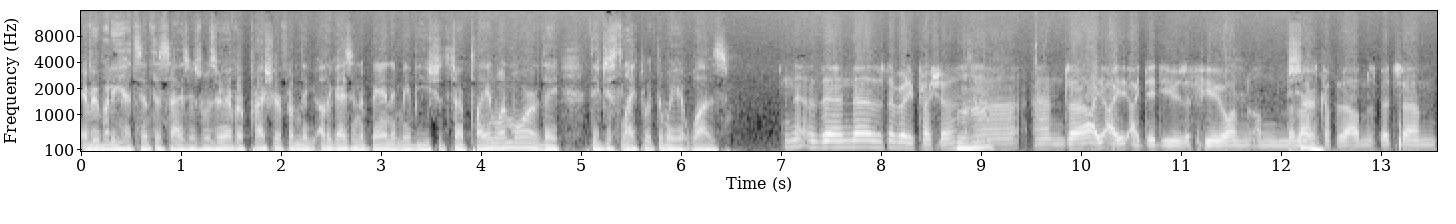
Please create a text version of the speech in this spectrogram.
Everybody had synthesizers. Was there ever pressure from the other guys in the band that maybe you should start playing one more, or they they just liked it the way it was? No, there, no, there was never any pressure, Mhm. uh, and uh, I, I, I did use a few on, on the Sure. last couple of albums, but um,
